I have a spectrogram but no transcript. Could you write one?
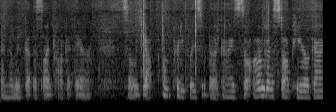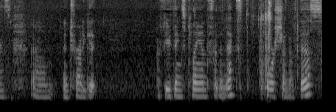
and then we've got the side pocket there. So yeah, I'm pretty pleased with that, guys. So I'm going to stop here, guys, um, and try to get a few things planned for the next portion of this.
